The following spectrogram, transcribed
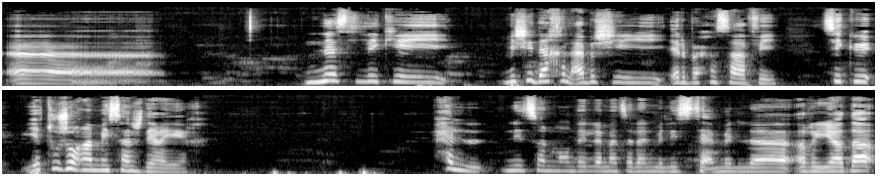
آه الناس اللي كي ماشي داخل باش يربح وصافي c'est qu'y a toujours un message derrière بحال نيلسون مانديلا مثلا ملي استعمل الرياضة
